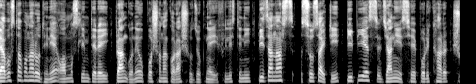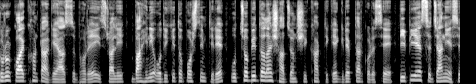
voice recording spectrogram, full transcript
ব্যবস্থাপনার অধীনে অমুসলিমদের এই প্রাঙ্গণে উপাসনা করার সুযোগ নেই। ফিলিস্তিনি পিজানার্স সোসাইটি পিপিএস জানিয়েছে, পরীক্ষার শুরুর কয়েক ঘণ্টা আগে আজ ভোরে ইসরায়েলি বাহিনী অধিকৃত পশ্চিম তীরে উচ্চ বিদ্যালয়ের সাতজন শিক্ষার্থীকে গ্রেপ্তার করেছে। পিপিএস জানিয়েছে,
